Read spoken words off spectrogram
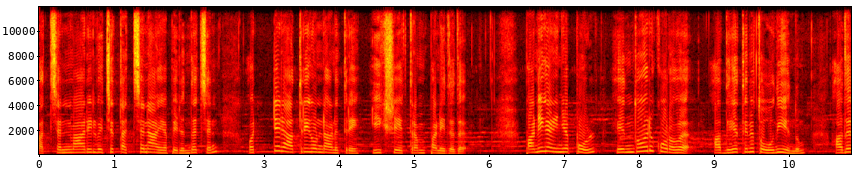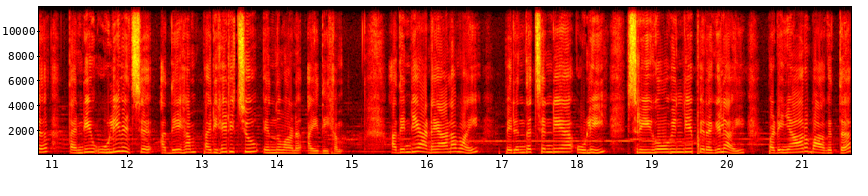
തച്ചന്മാരിൽ വെച്ച് തച്ചനായ പെരുന്തച്ചൻ ഒറ്റ രാത്രി കൊണ്ടാണിത്രേ ഈ ക്ഷേത്രം പണിതത്. പണി കഴിഞ്ഞപ്പോൾ എന്തോ ഒരു കുറവ് അദ്ദേഹത്തിന് തോന്നിയെന്നും അത് തന്റെ ഉളി വെച്ച് അദ്ദേഹം പരിഹരിച്ചു എന്നുമാണ് ഐതിഹ്യം. അതിന്റെ അടയാളമായി പെരുന്തച്ചന്റെ ഉളി ശ്രീകോവിലിന്റെ പിറകിലായി പടിഞ്ഞാറ് ഭാഗത്ത്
